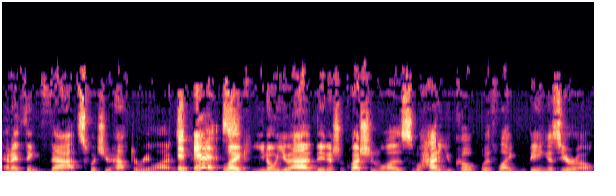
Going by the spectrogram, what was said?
and I think that's what you have to realize. it is like you know, you add the initial question was, well, how do you cope with like being a zero?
